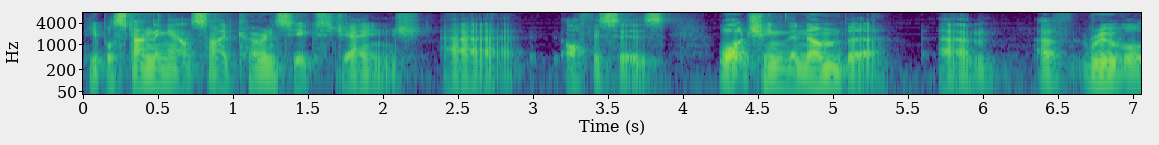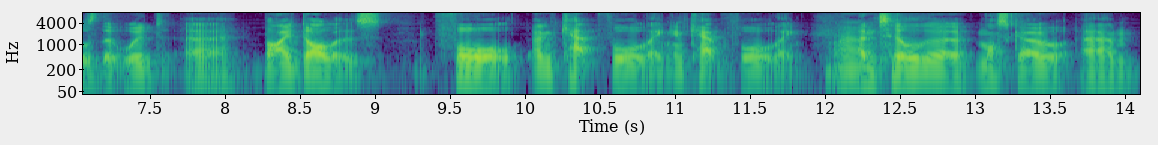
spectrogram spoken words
people standing outside currency exchange uh, offices, watching the number um, of rubles that would uh, buy dollars fall and kept falling and kept falling Wow. until the Moscow um,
